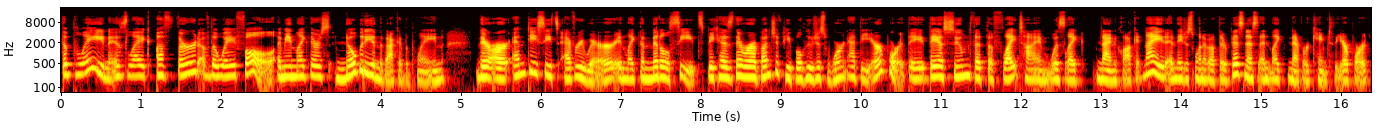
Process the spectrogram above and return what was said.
the plane is like a third of the way full. I mean, like there's nobody in the back of the plane. There are empty seats everywhere in like the middle seats because there were a bunch of people who just weren't at the airport. They they assumed that the flight time was like nine o'clock at night and they just went about their business and like never came to the airport.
